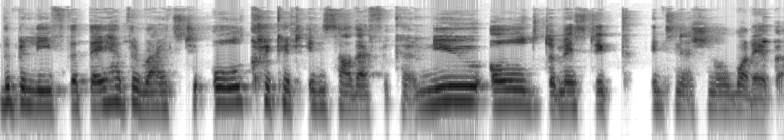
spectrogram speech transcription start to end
the belief that they had the rights to all cricket in South Africa, new, old, domestic, international, whatever.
